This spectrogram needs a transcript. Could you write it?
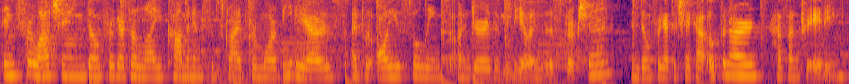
Thanks for watching. Don't forget to like, comment, and subscribe for more videos. I put all useful links under the video in the description. And don't forget to check out OpenArt. Have fun creating.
